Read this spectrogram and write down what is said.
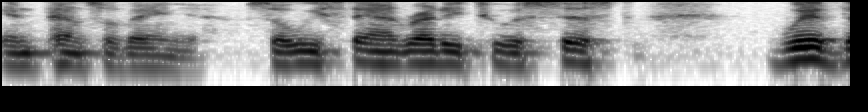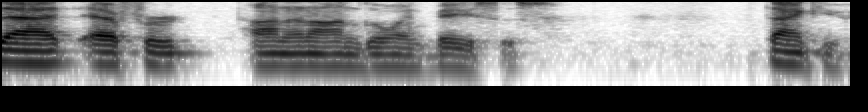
in Pennsylvania. So we stand ready to assist with that effort on an ongoing basis. Thank you.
